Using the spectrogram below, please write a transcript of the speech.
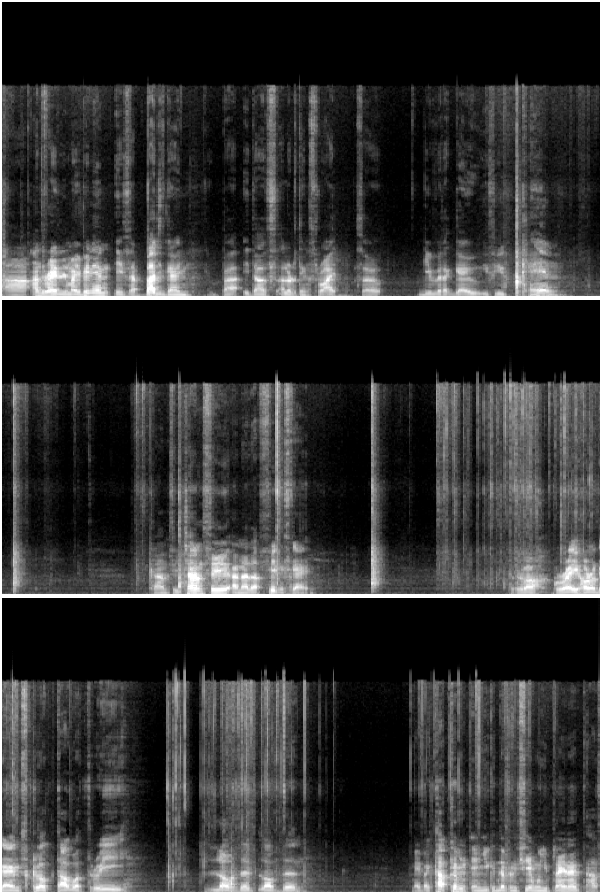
Uh, underrated in my opinion. is a budget game, but it does a lot of things right. So give it a go if you can. Camsy Chamsy, another Phoenix game. Talking about great horror games, Clock Tower 3. Loved it, loved it. Made by Capcom, and you can definitely see it when you're playing it. it has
